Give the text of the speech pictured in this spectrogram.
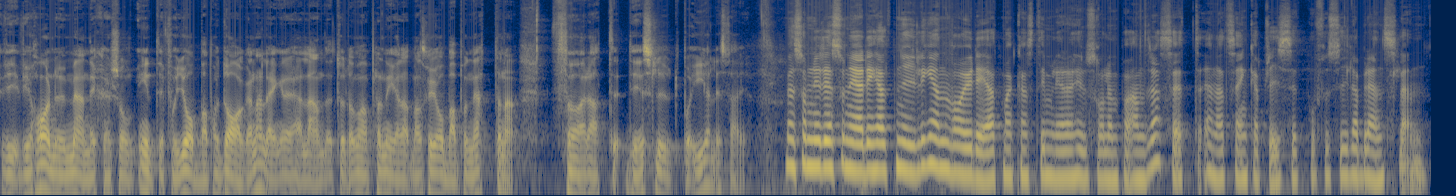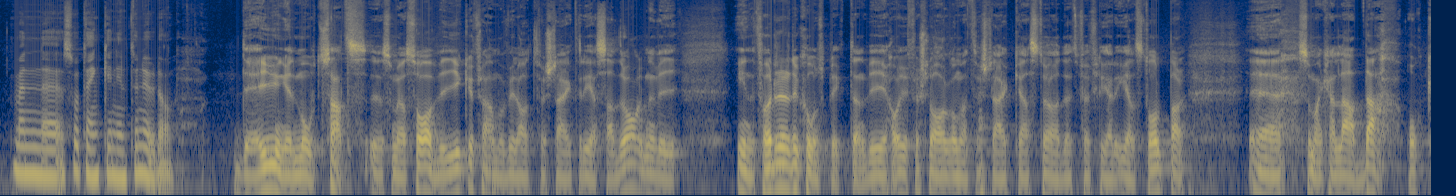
Vi, vi, har nu människor som inte får jobba på dagarna längre i det här landet och de har planerat att man ska jobba på nätterna för att det är slut på el i Sverige. Men som ni resonerade helt nyligen var ju det att man kan stimulera hushållen på andra sätt än att sänka priset på fossila bränslen. Men eh, så tänker ni inte nu då? Det är ju ingen motsats. Eh, som jag sa, vi gick ju fram och ville ha ett förstärkt reseavdrag när vi införde reduktionsplikten. Vi har ju förslag om att förstärka stödet för fler elstolpar eh, som man kan ladda och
